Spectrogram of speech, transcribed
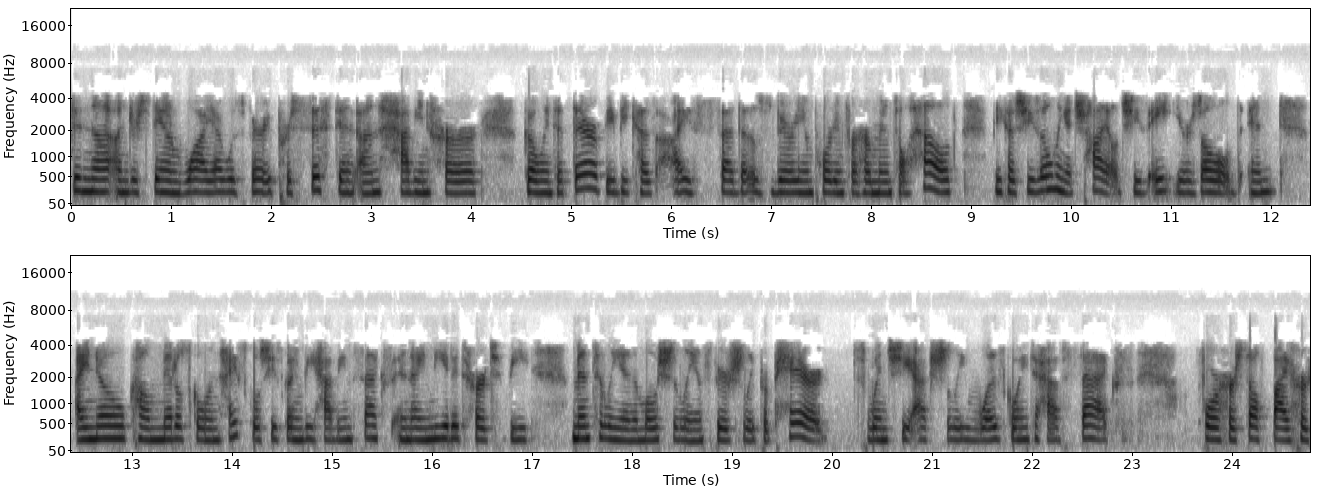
did not understand why I was very persistent on having her go into therapy because I said that it was very important for her mental health because she's only a child. She's eight years old. And I know come middle school and high school, she's going to be having sex. And I needed her to be mentally and emotionally and spiritually prepared when she actually was going to have sex for herself by her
